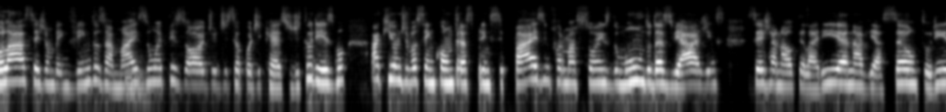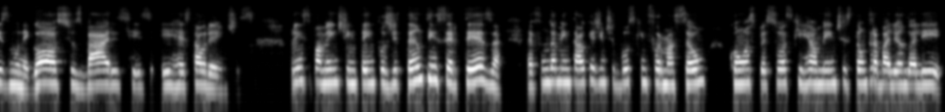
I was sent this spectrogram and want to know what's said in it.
Olá, sejam bem-vindos a mais um episódio de seu podcast de turismo, aqui onde você encontra as principais informações do mundo das viagens, seja na hotelaria, na aviação, turismo, negócios, bares e restaurantes. Principalmente em tempos de tanta incerteza, é fundamental que a gente busque informação com as pessoas que realmente estão trabalhando ali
